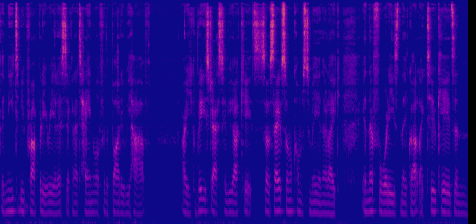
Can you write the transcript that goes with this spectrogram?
they need to be properly realistic and attainable for the body we have. Are you completely stressed? Have you got kids? So say if someone comes to me and they're like in their forties and they've got like two kids and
